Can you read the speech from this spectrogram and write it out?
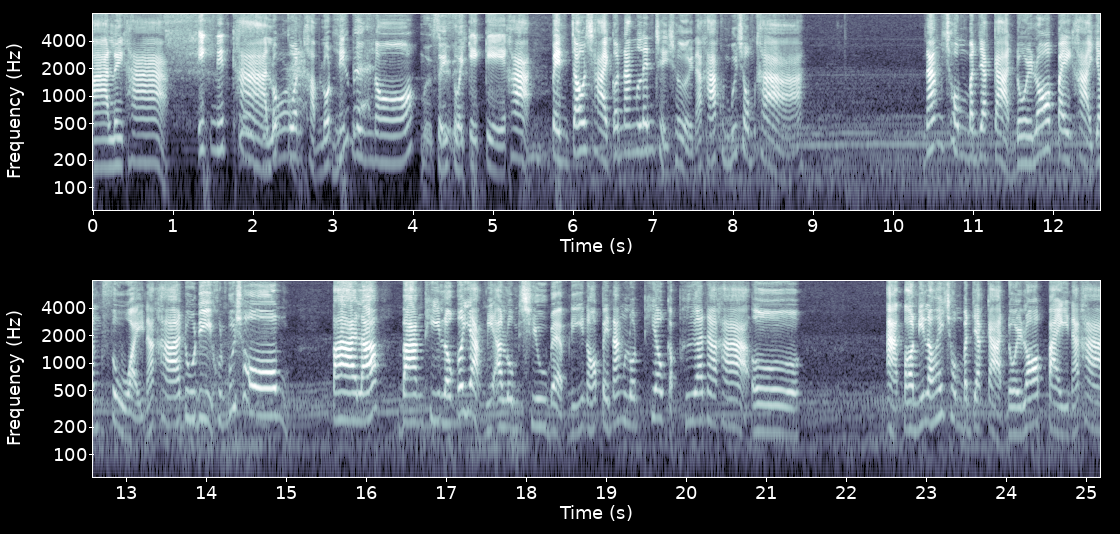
มาเลยค่ะ อีกนิดค่ะ รบกวนขับรถนิดนึงเนาะ สวยๆ เก๋ๆ ค่ะ เป็นเจ้าชายก็นั่งเล่นเฉยๆ นะคะ คุณผู้ชมค่ะ นั่งชมบรรยากาศโดยรอบไปค่ะ ยังสวยนะคะ ดูดิคุณผู้ชม ตายแล้ว บางทีเราก็อยากมีอารมณ์ชิลแบบนี้เนาะ ไปนั่งรถเที่ยวกับเพื่อนนะคะ เออ อะ ตอนนี้เราให้ชมบรรยากาศโดยรอบไปนะคะ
